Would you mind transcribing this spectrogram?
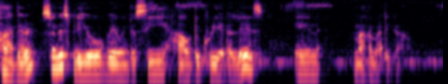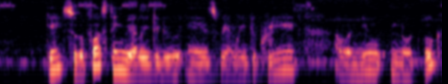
Hi there, so in this video we're going to see how to create a list in Mathematica. Okay, so the first thing we are going to do is we are going to create our new notebook.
